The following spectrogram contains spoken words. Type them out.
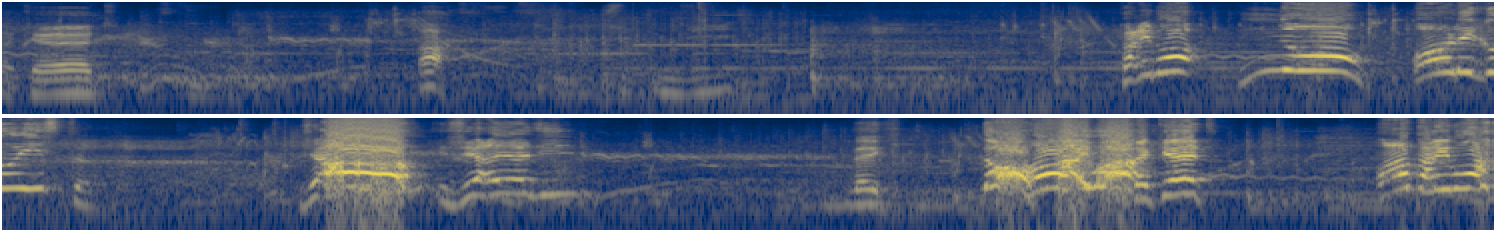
T'inquiète. Ah. Parie-moi Non! Oh l'égoïste! J'ai Oh J'ai rien dit. Mec. Non! Parie-moi T'inquiète. Oh parie-moi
